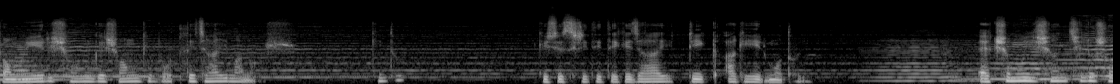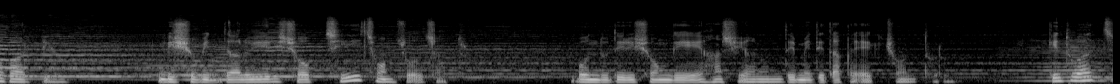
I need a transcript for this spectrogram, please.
সময়ের সঙ্গে সঙ্গে বদলে যায় মানুষ। কিন্তু কিছু স্মৃতি থেকে যায় ঠিক আগের মতোই। একসময় ঈশান ছিল সবার প্রিয়। বিশ্ববিদ্যালয়ের সবচেয়ে চঞ্চল ছাত্র। বন্ধুদের সঙ্গে হাসি আনন্দে মেতে থাকা একজন তরুণ। কিন্তু আজ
